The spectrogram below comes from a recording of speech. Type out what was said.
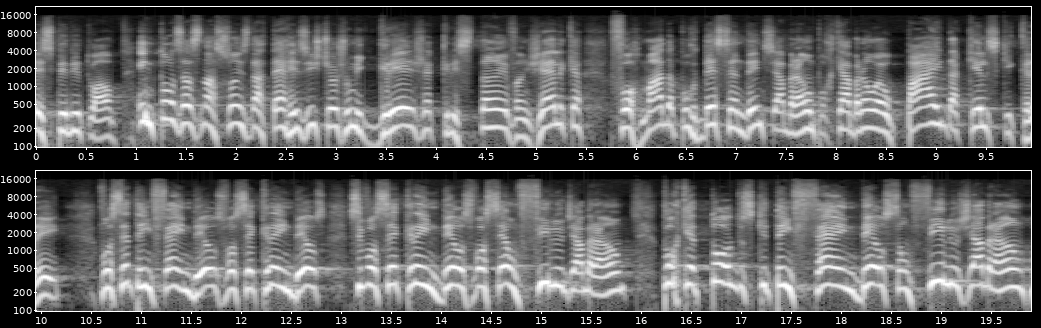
espiritual. Em todas as nações da terra existe hoje uma igreja cristã evangélica formada por descendentes de Abraão, porque Abraão é o pai daqueles que creem. Você tem fé em Deus, você crê em Deus. Se você crê em Deus, você é um filho de Abraão, porque todos que têm fé em Deus são filhos de Abraão.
